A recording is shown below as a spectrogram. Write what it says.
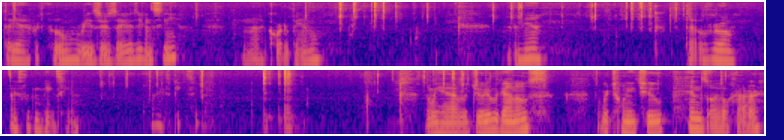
But uh, yeah, pretty cool. Razors there, as you can see, in the quarter panel. And yeah, that overall, nice looking paint scheme. Nice paint scheme. Then we have Joey Logano's Number 22 Pennzoil car.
